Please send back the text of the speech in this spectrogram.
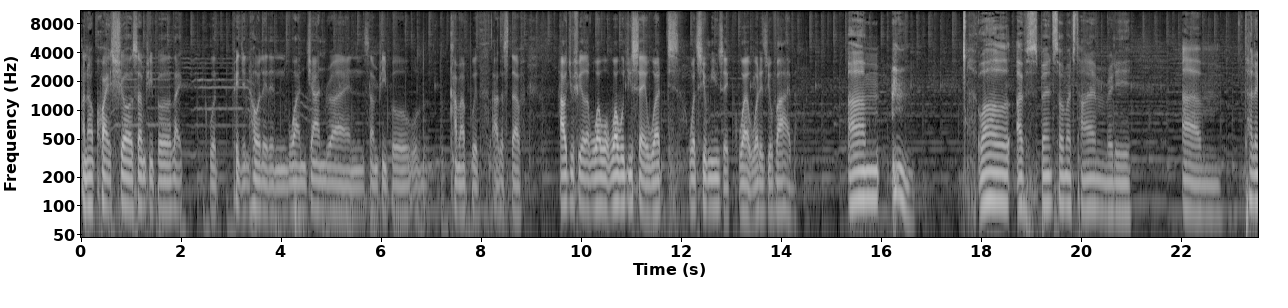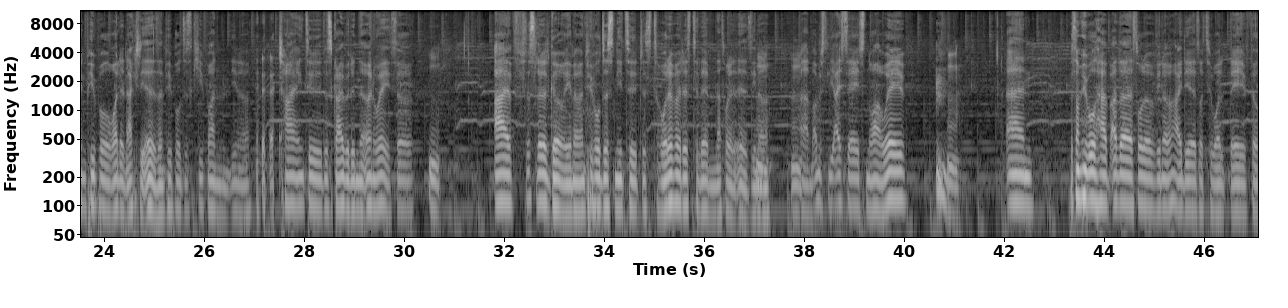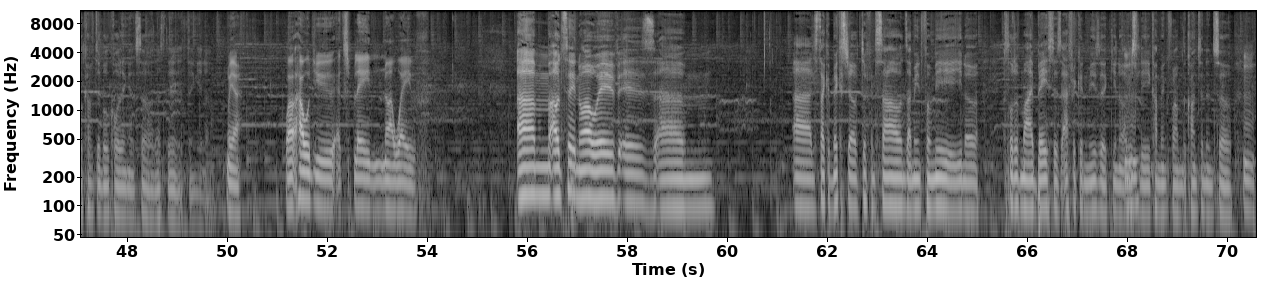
are not quite sure. Some people like would pigeonhole it in one genre, and some people will come up with other stuff. How do you feel? What What would you say? What What's your music? What What is your vibe? Um, well, I've spent so much time really um, telling people what it actually is, and people just keep on, you know, trying to describe it in their own way. So I've just let it go, you know, and people just need to just whatever it is to them, that's what it is, you know. Um, obviously, I say it's noir wave, and but some people have other sort of you know ideas as to what they feel comfortable calling it. So that's the thing, you know. Yeah. Well, how would you explain noir wave? Um, I would say noir wave is um, uh, just like a mixture of different sounds. I mean, for me, you know, sort of my base is African music. You know, obviously coming from the continent, so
